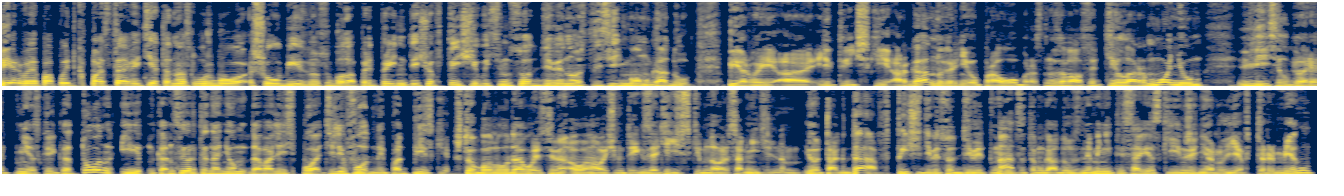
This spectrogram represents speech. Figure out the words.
Первая попытка поставить это на службу шоу-бизнесу была предпринята еще в 1897 году. Первый э, электрический орган, ну, вернее, его прообраз, назывался «Телармониум», весил, говорят, несколько тонн, и концерты на нем давались по телефонной подписке, что было удовольствием, ну, в общем-то, экзотическим, но сомнительным. И вот тогда, в 1919 году, знаменитый советский инженер Лев Термен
